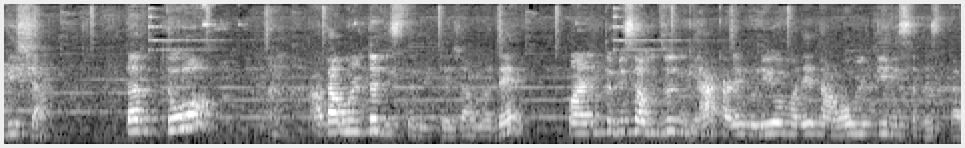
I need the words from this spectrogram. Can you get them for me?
दिशा. तर तो आता उलट दिसतं त्याच्यामध्ये पण तुम्ही समजून घ्या कारण व्हिडिओमध्ये नावं उलटी दिसत असतात.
